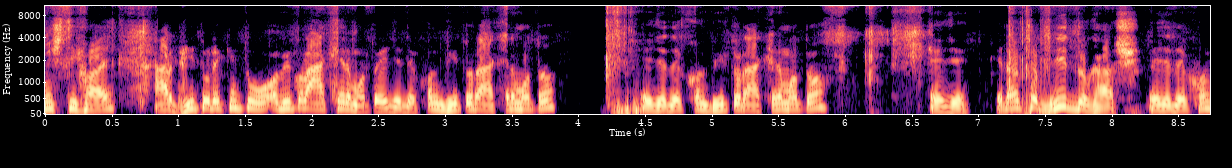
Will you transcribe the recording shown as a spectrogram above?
মিষ্টি হয়। আর ভিতরে কিন্তু অবিকল আখের মতো, এই যে দেখুন, ভিতরে আখের মতো, এই যে দেখুন, ভিতরে আখের মতো, এই যে, এটা হচ্ছে বৃদ্ধ ঘাস, এই যে দেখুন।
